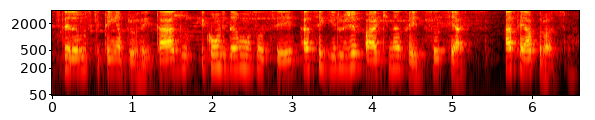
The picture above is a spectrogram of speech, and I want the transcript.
Esperamos que tenha aproveitado e convidamos você a seguir o GEPAC nas redes sociais. Até a próxima!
